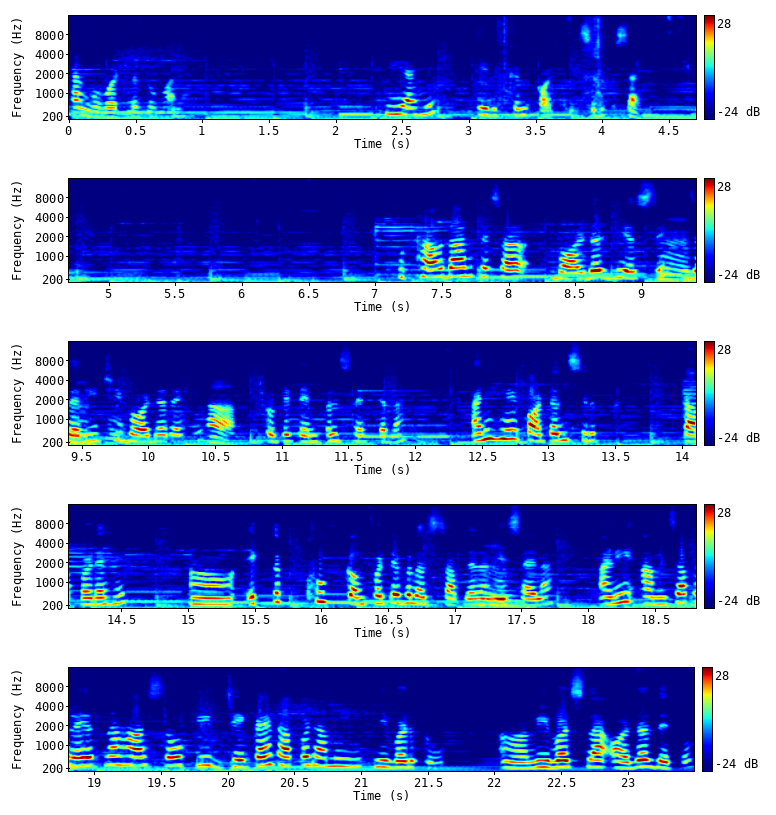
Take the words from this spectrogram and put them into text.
सांगू म्हटलं तुम्हाला. ही आहे इरकल कॉटन सिल्क साडी उठावदार त्याचा बॉर्डर जी असते जरीची. बॉर्डर आहे हा. छोटे टेम्पल्स आहेत त्याला. आणि हे कॉटन सिल्क कापड आहे. एक तर खूप कम्फर्टेबल असतं आपल्याला. नेसायला. आणि आमचा प्रयत्न हा असतो की जे काय कापड आम्ही निवडतो विवर्सला ऑर्डर देतो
